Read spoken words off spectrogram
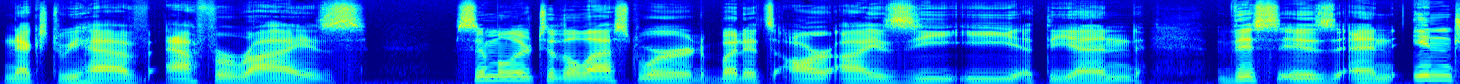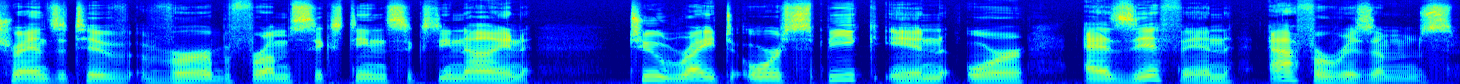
Next, we have aphorize. Similar to the last word, but it's R I Z E at the end. This is an intransitive verb from 1669 to write or speak in or as if in aphorisms.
